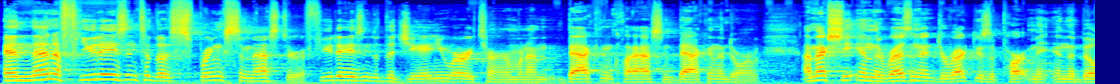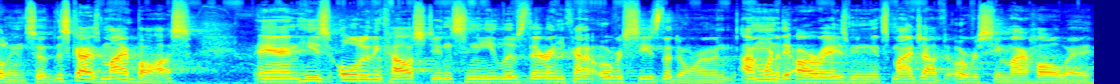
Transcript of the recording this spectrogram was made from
And then a few days into the spring semester, a few days into the January term, when I'm back in class and back in the dorm, I'm actually in the resident director's apartment in the building. So this guy's my boss, and he's older than college students, and he lives there and he kind of oversees the dorm. And I'm one of the RAs, meaning it's my job to oversee my hallway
